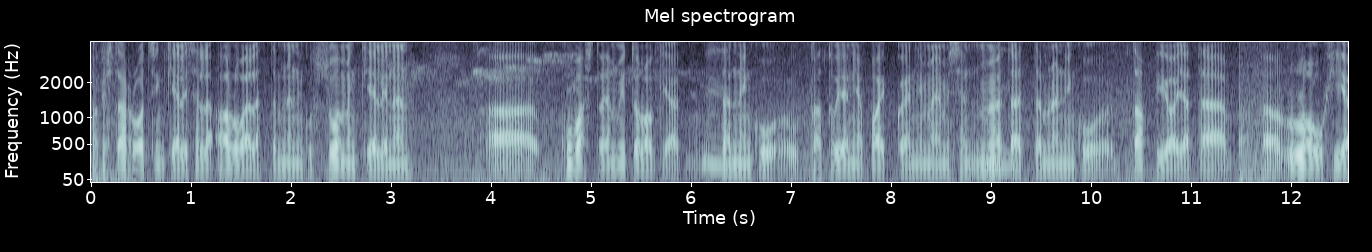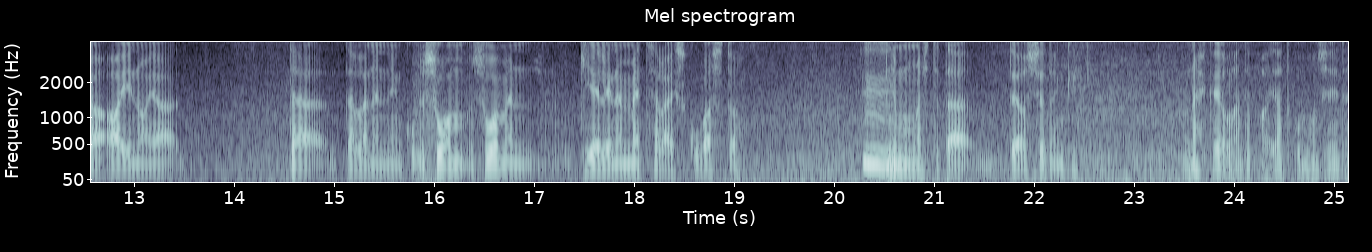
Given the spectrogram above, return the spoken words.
oikeastaan ruotsinkieliselle alueelle tämmöinen niin kuin suomenkielinen äh, kuvasto ja mytologia mm. tämän niin kuin katujen ja paikkojen nimeämisen myötä, mm. että tämmöinen niin kuin Tapio ja tämä äh, Louhia Aino ja tää, tällainen niin kuin suom, suomenkielinen metsäläiskuvasto. Mm. Niin mun mielestä tämä teos jotenkin on ehkä jollain tapaa jatkumoa siitä.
